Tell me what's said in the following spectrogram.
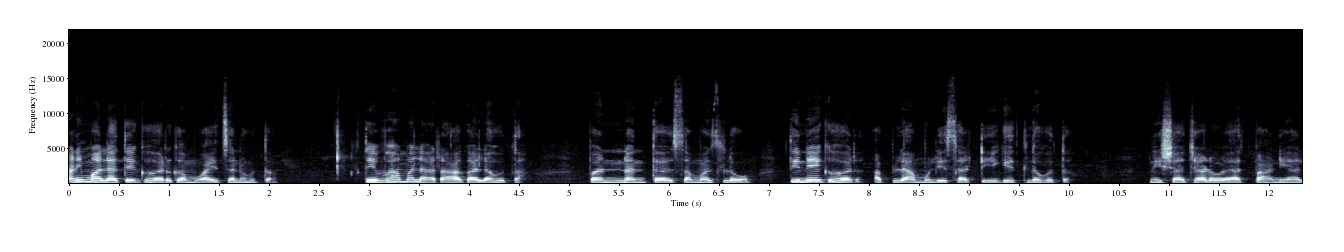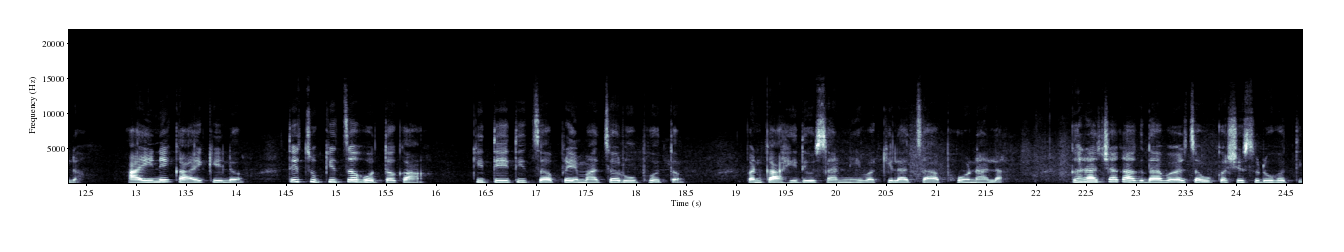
आणि मला ते घर गमवायचं नव्हतं. तेव्हा मला राग आला होता. पण नंतर समजलो तिने घर आपल्या मुलीसाठी घेतलं होतं. निशाच्या डोळ्यात पाणी आलं. आईने काय केलं? ते चुकीचं होतं का? की ते तिचं प्रेमाचं रूप होतं? पण काही दिवसांनी वकिलाचा फोन आला. घराच्या कागदावर चौकशी सुरू होती.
